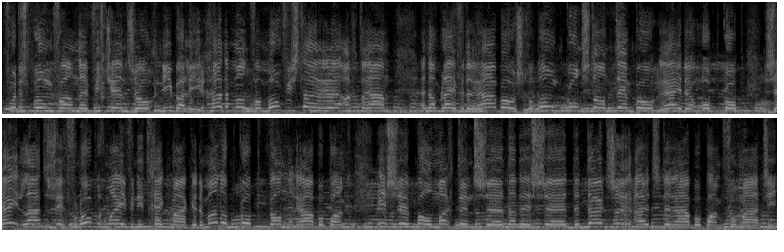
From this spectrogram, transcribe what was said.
voor de sprong van uh, Vincenzo Nibali. Gaat de man van Movistar uh, achteraan. En dan blijven de Rabo's gewoon constant tempo rijden op kop. Zij laten zich voorlopig maar even niet gek maken. De man op kop van Rabobank is uh, Paul Martens. dat is de Duitser uit de Rabobank-formatie.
